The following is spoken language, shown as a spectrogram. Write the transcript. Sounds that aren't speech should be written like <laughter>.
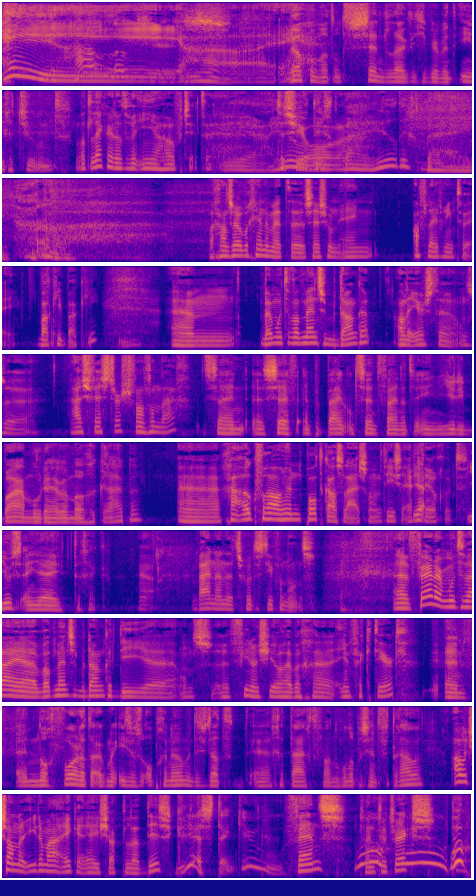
Hey! Hallo. Hi. Welkom, wat ontzettend leuk dat je weer bent ingetuned. Wat lekker dat we in je hoofd zitten. Ja, heel Tussen je oren. dichtbij, heel dichtbij. We gaan zo beginnen met eh, seizoen 1, aflevering 2. Bakkie Bakkie. Ehm wij moeten wat mensen bedanken. Allereerst eh, onze huisvesters van vandaag. Het zijn eh Sef en Pepijn ontzettend fijn dat we in jullie baarmoeder hebben mogen kruipen. Eh, ga ook vooral hun podcast luisteren, want die is echt Ja. heel goed. Joes en J, te gek. Bijna net zo goed als die van ons. Eh, verder moeten wij eh, wat mensen bedanken die eh, ons financieel hebben geïnfecteerd. En nog voordat er ook maar iets was opgenomen, dus dat getuigt van 100% vertrouwen. Alexander Idema, a.k.a. Jacques de la Disc. Yes, thank you. Fans, 22 Tracks. Woe,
